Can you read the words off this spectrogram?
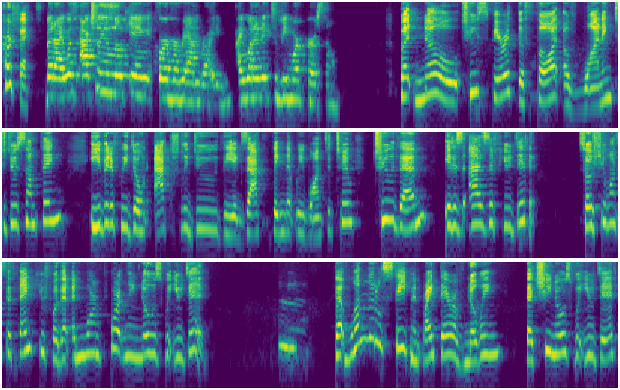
Perfect. But I was actually looking for her handwriting. I wanted it to be more personal. But no, to spirit, the thought of wanting to do something, even if we don't actually do the exact thing that we wanted to, to them, it is as if you did it. So she wants to thank you for that. And more importantly, knows what you did. That one little statement right there of knowing that she knows what you did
